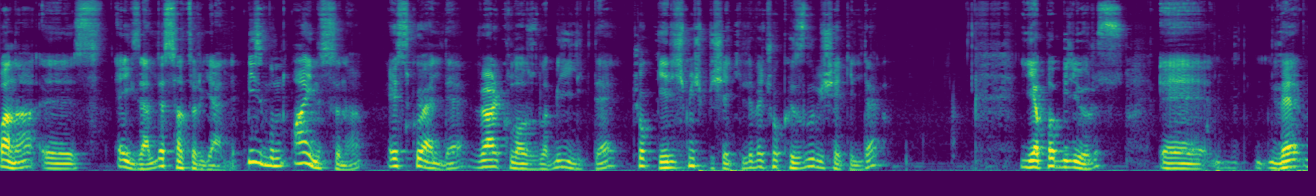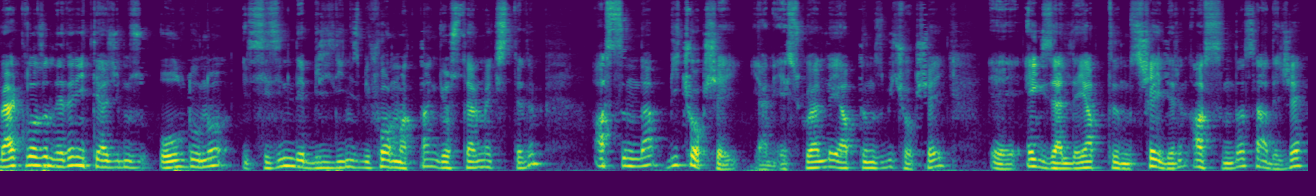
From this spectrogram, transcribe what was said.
bana e, Excel'de satır geldi. Biz bunun aynısını SQL'de where clause'la birlikte çok gelişmiş bir şekilde ve çok hızlı bir şekilde yapabiliyoruz. Ee, ve where clause'a neden ihtiyacımız olduğunu sizin de bildiğiniz bir formattan göstermek istedim. Aslında birçok şey yani SQL'de yaptığımız birçok şey e, Excel'de yaptığımız şeylerin aslında sadece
